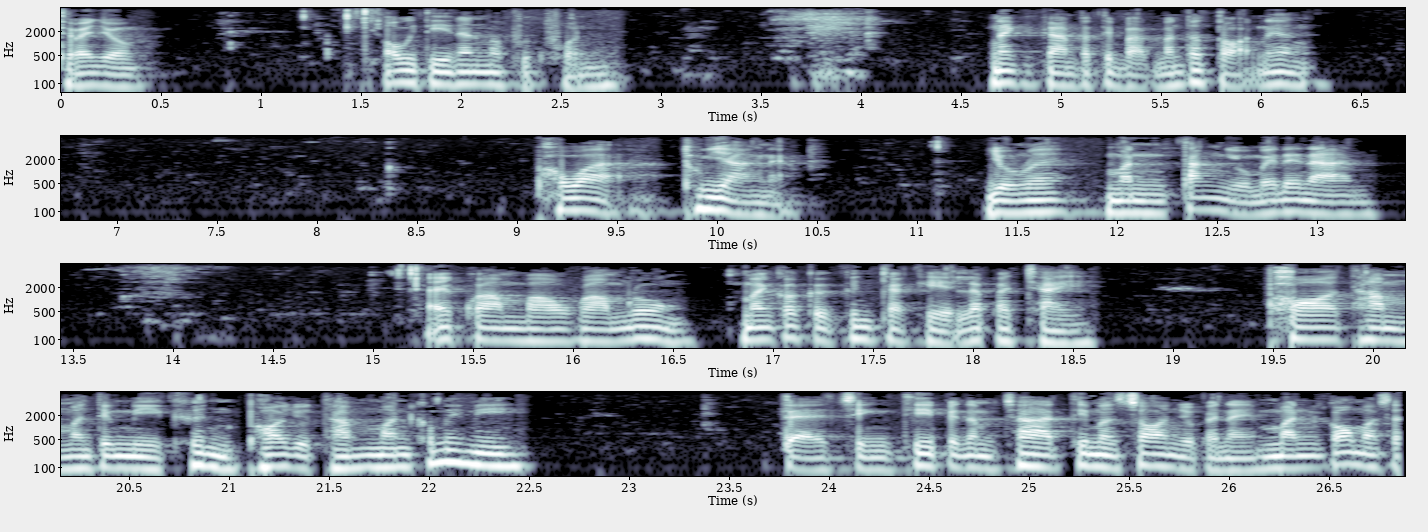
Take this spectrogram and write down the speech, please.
ใช่ไหมโยม เอาวิธีนั้นมาฝึกฝนนั่นคือการปฏิบัติมันต้องต่อเนื่อง เพราะว่าทุกอย่างเนี่ยโยมเลยมันตั้งอยู่ไม่ได้นานไอ้ความเบาความโล่งมันก็เกิดขึ้นจากเหตุและปัจจัย พอทำมันจึงมีขึ้น พอหยุดทำมันก็ไม่มี แต่สิ่งที่เป็นธรรมชาติที่มันซ่อนอยู่ภายในมันก็มาแส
